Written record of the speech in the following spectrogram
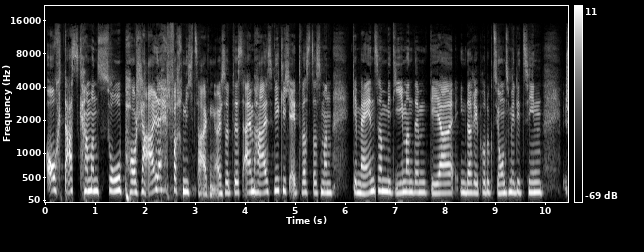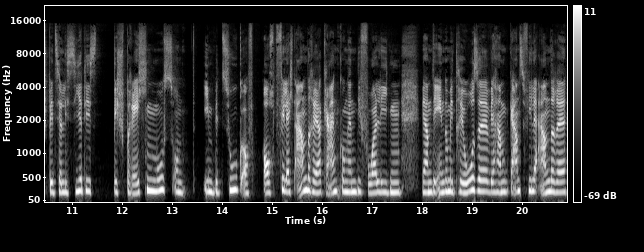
Auch das kann man so pauschal einfach nicht sagen. Also das AMH ist wirklich etwas, das man gemeinsam mit jemandem, der in der Reproduktionsmedizin spezialisiert ist, besprechen muss und in Bezug auf auch vielleicht andere Erkrankungen, die vorliegen. Wir haben die Endometriose, wir haben ganz viele andere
